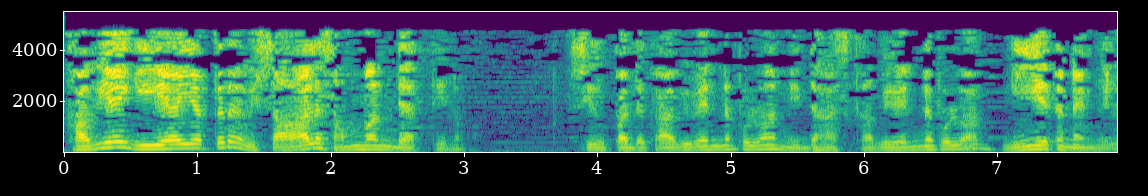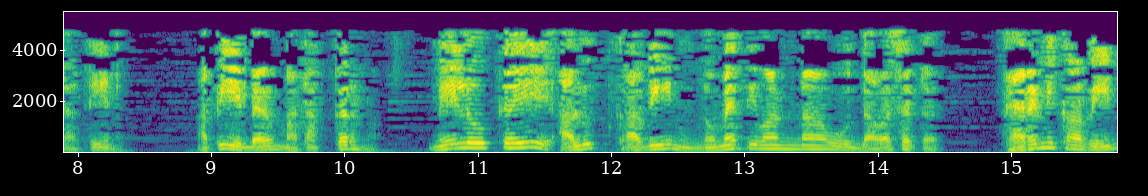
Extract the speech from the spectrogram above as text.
කවියයි ගීයයි අතර විශාල සම්බන්ධයක් තියෙනවා. සිව්පද කවි වෙන්න පුළුවන්, නිදහස් කවි වෙන්න පුළුවන්, ගීයට නැංවිලා තියෙනවා. අපි ඒ බව මතක් කරනවා. මේ ලෝකයේ අලුත් කවීන් නොමැතිවන්නා වූ දවසට පැරණි කවීන්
